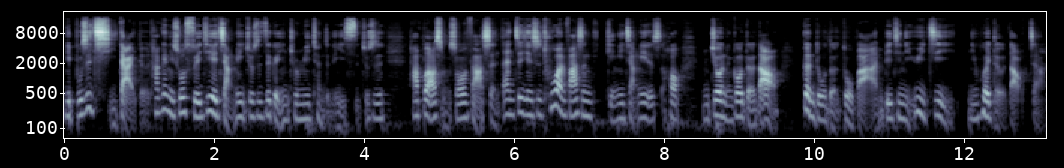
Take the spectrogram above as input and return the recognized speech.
你不是期待的。他跟你说随机的奖励就是这个 intermittent 的意思，就是他不知道什么时候发生，但这件事突然发生给你奖励的时候，你就能够得到更多的多巴胺，比起你预计你会得到这样。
